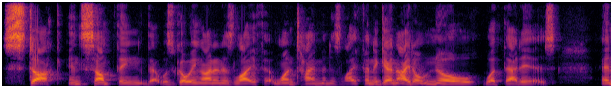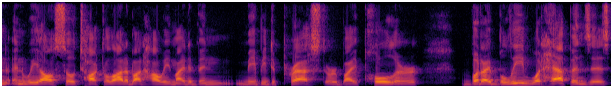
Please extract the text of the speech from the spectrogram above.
stuck in something that was going on in his life at one time in his life. And again, I don't know what that is. And, and we also talked a lot about how he might have been maybe depressed or bipolar. But I believe what happens is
